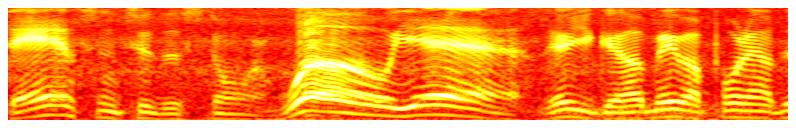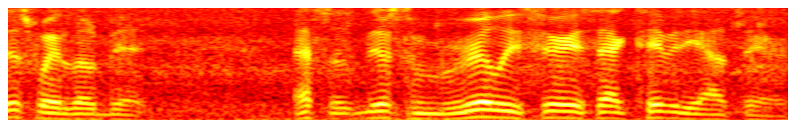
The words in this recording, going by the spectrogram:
dancing to the storm. Whoa, yeah. There you go. Maybe I'll point out this way a little bit. That's a, there's some really serious activity out there.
